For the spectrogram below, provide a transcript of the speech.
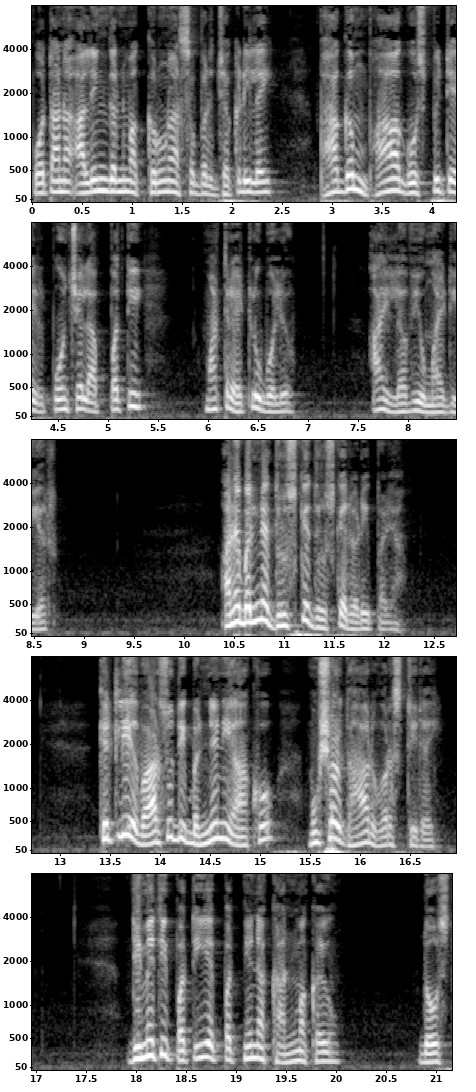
પોતાના આલિંગનમાં કરુણાસભર જકડી લઈ, ભાગમ ભાગ હોસ્પિટલ પહોંચેલા પતિ માત્ર એટલું બોલ્યો I love you my dear અને બંને ધ્રુસકે ધ્રુસકે રડી પડ્યા. કેટલીય વાર સુધી બંનેની આંખો મુશળધાર વરસતી રહી. ધીમેથી પતિએ પત્નીના કાનમાં કહ્યું, દોસ્ત,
